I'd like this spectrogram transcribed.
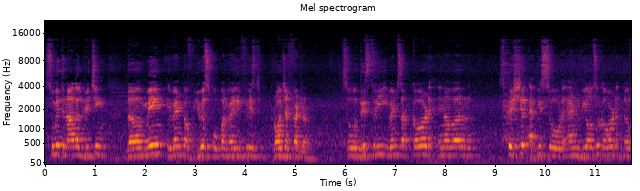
Sumit Nagal reaching the main event of US Open where he faced Roger Federer. So these three events are covered in our special episode, and we also covered the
